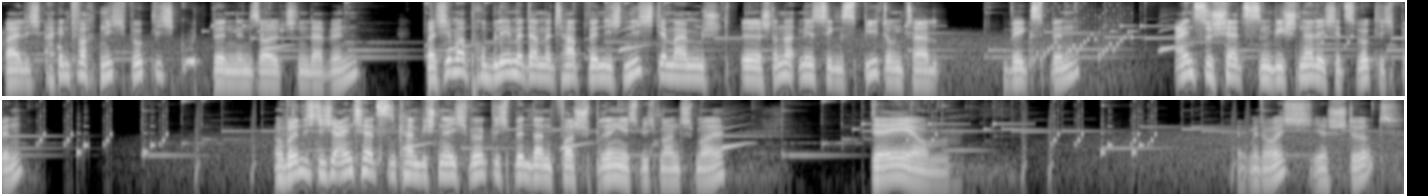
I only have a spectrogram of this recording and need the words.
Weil ich einfach nicht wirklich gut bin in solchen Leveln. Weil ich immer Probleme damit habe, wenn ich nicht in meinem äh, standardmäßigen Speed unterwegs bin, einzuschätzen, wie schnell ich jetzt wirklich bin. Und wenn ich nicht einschätzen kann, wie schnell ich wirklich bin, dann verspringe ich mich manchmal. Damn. Weg mit euch, ihr stört.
